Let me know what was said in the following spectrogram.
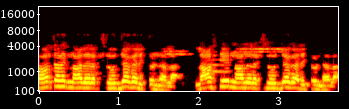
సంవత్సరానికి నాలుగు లక్షల ఉద్యోగాలు ఇచ్చి లాస్ట్ ఇయర్ నాలుగు లక్షల ఉద్యోగాలు ఇచ్చి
